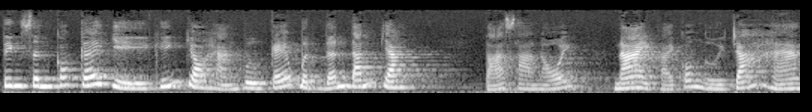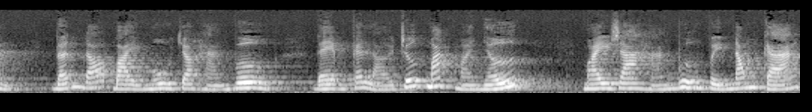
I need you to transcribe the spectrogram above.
Tiên sinh có kế gì khiến cho hạng vương kéo binh đến đánh chăng? Tả xa nói, Nay phải có người trá hàng, Đến đó bày mưu cho hạng vương, Đem cái lợi trước mắt mà nhử May ra hạng vương vì nông cạn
